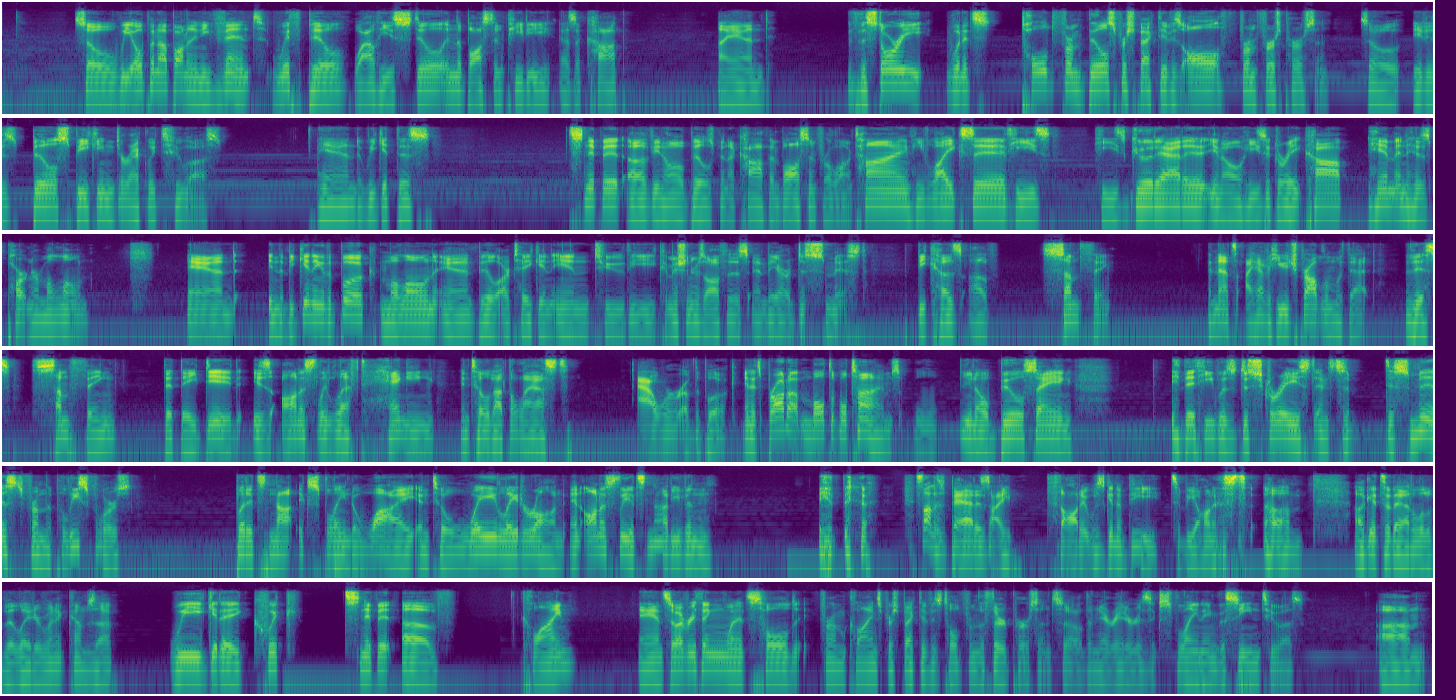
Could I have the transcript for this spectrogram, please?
So we open up on an event with Bill while he's still in the Boston PD as a cop. And the story, when it's told from Bill's perspective, is all from first person. So it is Bill speaking directly to us. And we get this snippet of, you know, Bill's been a cop in Boston for a long time. He likes it. He's He's good at it. You know, he's a great cop. Him and his partner Malone. And in the beginning of the book, Malone and Bill are taken into the commissioner's office and they are dismissed because of something. And that's, I have a huge problem with that. This something that they did is honestly left hanging until about the last hour of the book. And it's brought up multiple times. You know, Bill saying, that he was disgraced and dismissed from the police force, but it's not explained why until way later on. And honestly, it's not even it. it's not as bad as I thought it was going to be, to be honest. Um, I'll get to that a little bit later when it comes up. We get a quick snippet of Klein. And so everything, when it's told from Klein's perspective, is told from the third person. So the narrator is explaining the scene to us. Um,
